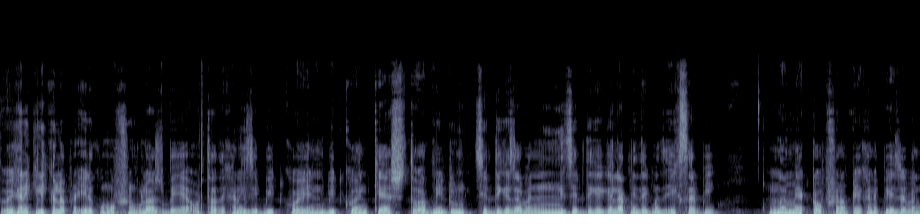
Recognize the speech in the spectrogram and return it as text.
তো এখানে ক্লিক করলে আপনার এরকম অপশনগুলো আসবে। অর্থাৎ এখানে যে বিটকয়েন বিটকয়েন ক্যাশ তো আপনি একটু নিচের দিকে যাবেন। নিচের দিকে গেলে আপনি দেখবেন যে এক্সআরপি নামে একটা অপশন আপনি এখানে পেয়ে যাবেন।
